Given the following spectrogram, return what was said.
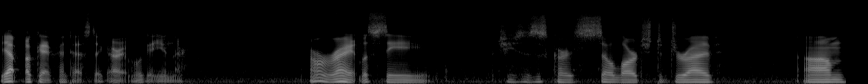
Yep, okay, fantastic. All right, we'll get you in there. All right, let's see. Jesus, this car is so large to drive. Um,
